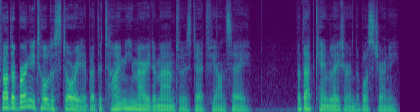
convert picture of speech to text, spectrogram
Father Bernie told a story about the time he married a man to his dead fiancée, but that came later in the bus journey.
